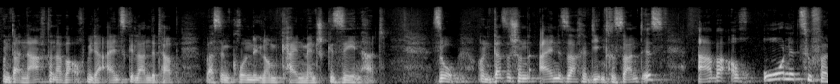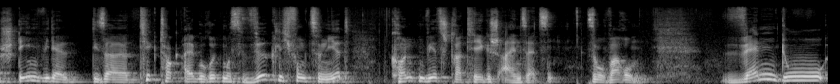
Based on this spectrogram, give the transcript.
und danach dann aber auch wieder eins gelandet habe, was im Grunde genommen kein Mensch gesehen hat. So, und das ist schon eine Sache, die interessant ist. Aber auch ohne zu verstehen, wie der, dieser TikTok-Algorithmus wirklich funktioniert, konnten wir es strategisch einsetzen. So, warum? Wenn du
